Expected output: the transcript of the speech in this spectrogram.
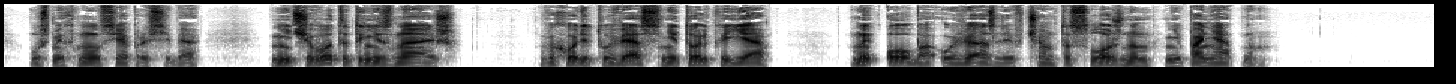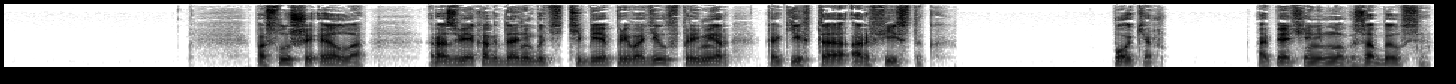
— усмехнулся я про себя. «Ничего-то ты не знаешь. Выходит, увяз не только я». Мы оба увязли в чем-то сложном, непонятном. «Послушай, Элла, разве я когда-нибудь тебе приводил в пример каких-то орфисток?» «Покер». Опять я немного забылся.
